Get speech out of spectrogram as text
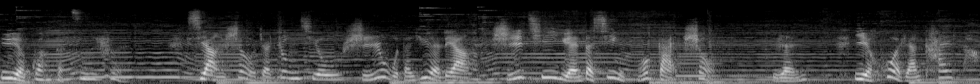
月光的滋润，享受着中秋十五的月亮十七圆的幸福感受，人也豁然开朗。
